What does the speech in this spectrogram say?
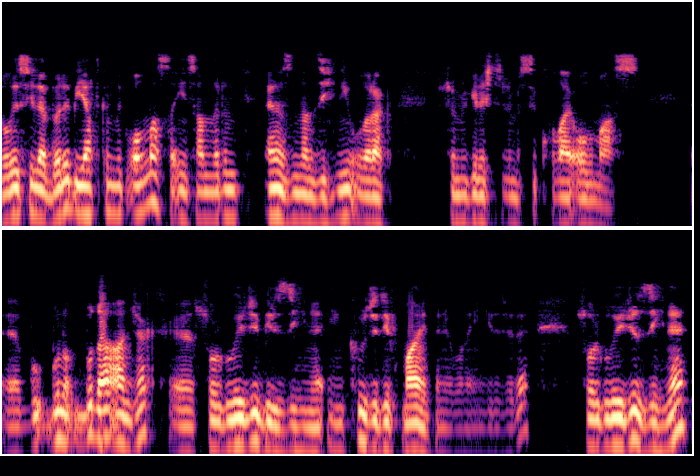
dolayısıyla böyle bir yatkınlık olmazsa insanların en azından zihni olarak sömürgeleştirilmesi kolay olmaz. E, bu, bunu, bu da ancak e, sorgulayıcı bir zihne, inquisitive mind deniyor buna İngilizce'de. Sorgulayıcı zihne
